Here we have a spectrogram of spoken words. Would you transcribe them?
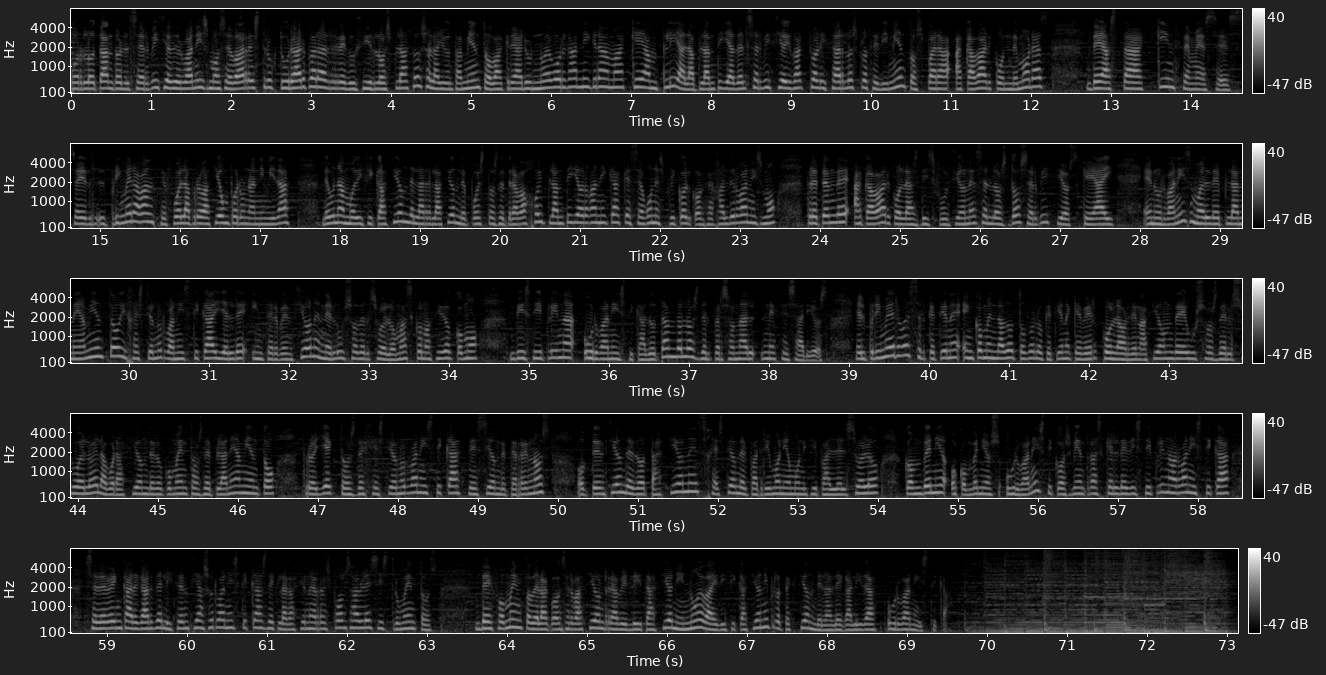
Por lo tanto, el servicio de urbanismo se va a reestructurar para reducir los plazos. El ayuntamiento va a crear un nuevo organigrama que amplía la plantilla del servicio y va a actualizar los procedimientos para acabar con demoras de hasta 15 meses. El primer avance fue la aprobación por unanimidad de una modificación de la relación de puestos de trabajo y plantilla orgánica que, según explicó el concejal de urbanismo, pretende acabar con las disfunciones en los dos servicios que hay en urbanismo, el de planeamiento y gestión urbanística y el de intervención en el uso del suelo, más conocido como disciplina urbanística, dotándolos del personal necesarios. El primero es el que tiene encomendado todo lo que tiene que ver con la ordenación de usos del suelo, elaboración de documentos de planeamiento, proyectos de gestión urbanística, cesión de terrenos, obtención de dotaciones, gestión del patrimonio municipal del suelo, convenio o convenios urbanísticos, mientras que el de disciplina urbanística se debe encargar de licencias urbanísticas, declaraciones responsables, instrumentos de fomento de la conservación, rehabilitación y nueva edificación y protección de la legalidad urbanística.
